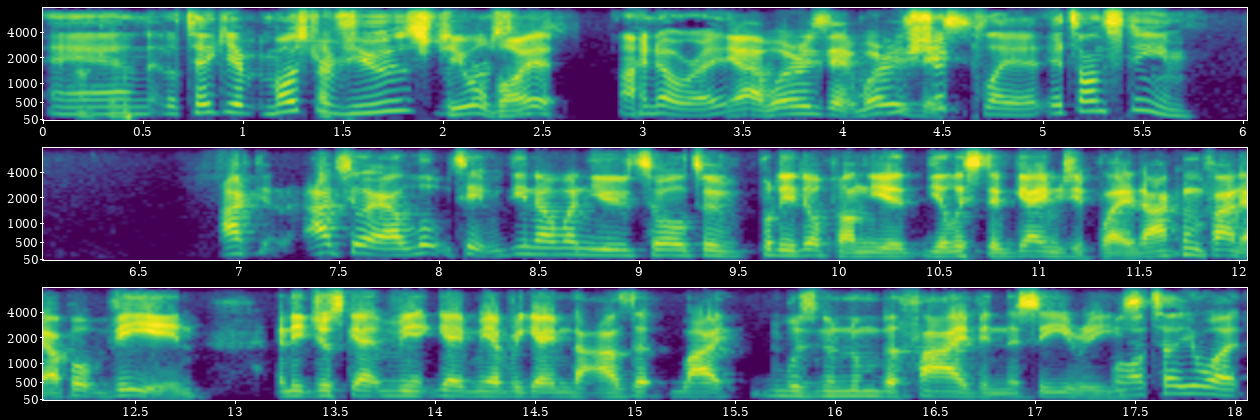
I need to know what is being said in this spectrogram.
and it'll take you most That's- reviews. the she will buy it. I know, right? Yeah, where is it? Where you is should this? play it. It's on Steam. I, actually, I looked it. You know, when you sort of put it up on your, your list of games you played, I couldn't find it. I put V in, and it just gave me, gave me every game that has like was the number five in the series. Well, I'll tell you what.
